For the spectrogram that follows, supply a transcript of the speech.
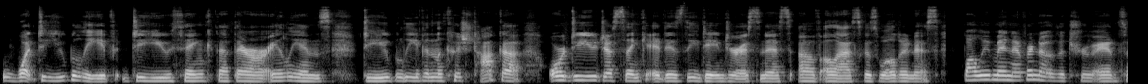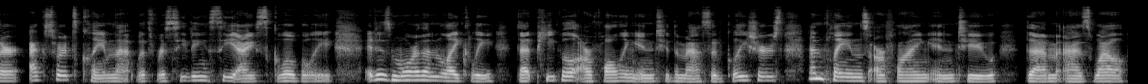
What do you believe? Do you think that there are aliens? Do you believe in the Kushtaka? Or do you just think it is the dangerousness of Alaska's wilderness? While we may never know the true answer, experts claim that with receding sea ice globally, it is more than likely that people are falling into the massive glaciers and planes are flying into them as well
